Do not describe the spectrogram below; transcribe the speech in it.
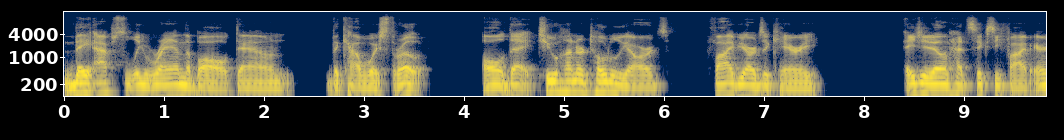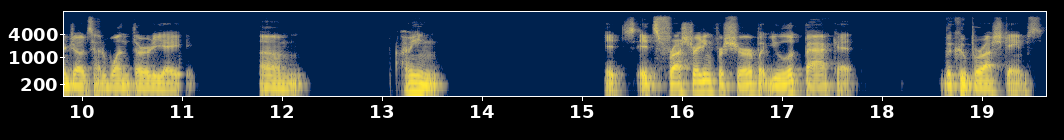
they absolutely ran the ball down the Cowboys' throat all day 200 total yards, five yards a carry. AJ Dillon had 65. Aaron Jones had 138. Um, I mean, it's it's frustrating for sure, but you look back at the Cooper Rush games.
